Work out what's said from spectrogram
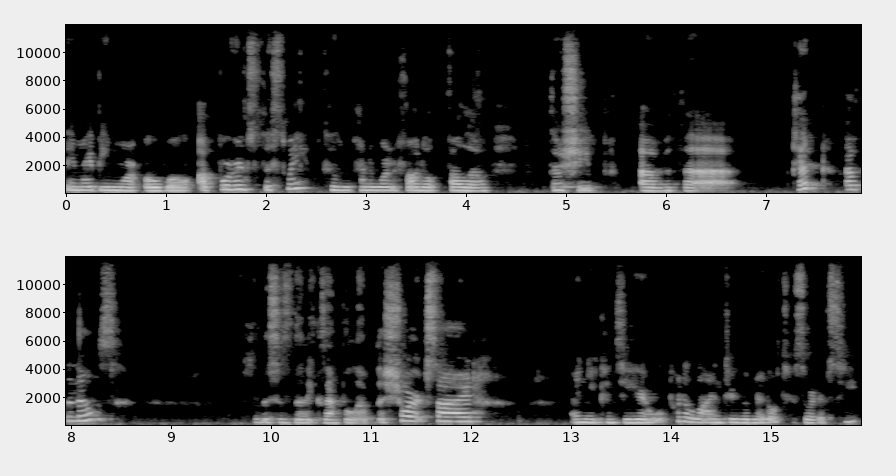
they might be more oval upwards this way because we kind of want to follow, follow the shape of the tip of the nose. So this is the example of the short side. And you can see here, we'll put a line through the middle to sort of see.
